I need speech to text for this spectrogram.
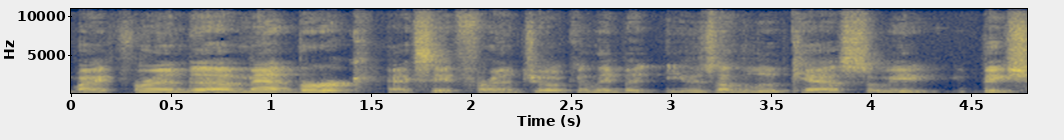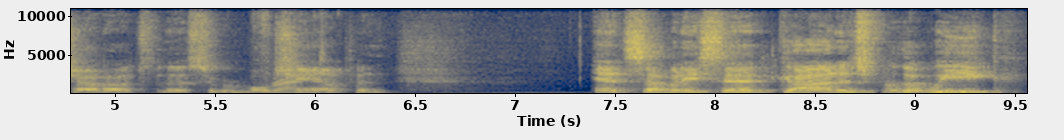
my friend uh, Matt Burke. I say friend jokingly, but he was on the Loopcast, so we big shout out to the Super Bowl Friend. champ and and somebody said God is for the weak,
